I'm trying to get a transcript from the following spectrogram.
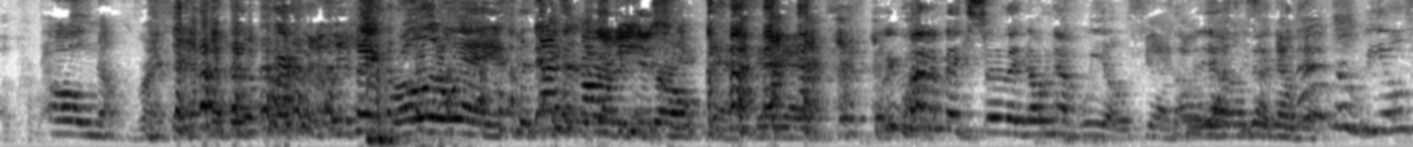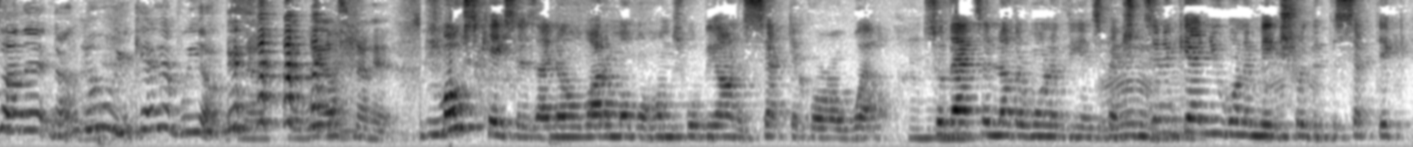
Oh, correct. Oh no, Right, they have to be permanent. We can't roll it away. That's an RV issue. girl. Yeah, yeah, yeah. we want to make sure they don't have wheels. Yeah, no Somebody else wheels like, no "Can I have the wheels on it? No, no, you can't have wheels. No, no wheels, no hit. most cases, I know a lot of mobile homes will be on a septic or a well. So mm-hmm. that's another one of the inspections. Mm. And again, you want to make mm-hmm. sure that the septic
